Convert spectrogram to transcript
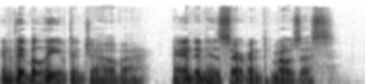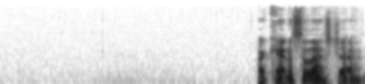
and they believed in Jehovah, and in his servant Moses. Arcana Coelestia,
